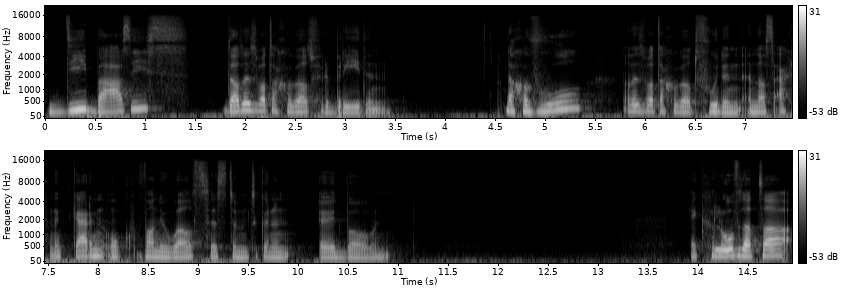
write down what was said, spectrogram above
Die basis, dat is wat dat je wilt verbreden. Dat gevoel, dat is wat dat je wilt voeden. En dat is echt een kern ook van je wealth system te kunnen uitbouwen. Ik geloof dat dat,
